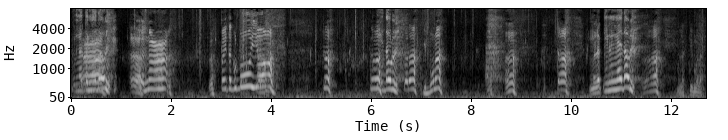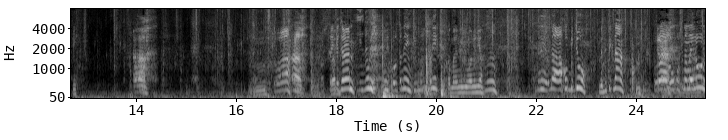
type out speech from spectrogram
Bunatan nga idol. Ano? Pay tagod boy. Oh. Ah. Ah. Idol. Tara, gibo na. Ah. Ta. Malaki na nga idol. Ah. Malaki, malaki. Mm. Ah. Patay ka dyan. Idol. Uy, kung taning, kimutik. Kamay yung ano niya. Hmm. Dali, na ako video. Labitik na. Tura, upos ng nylon.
